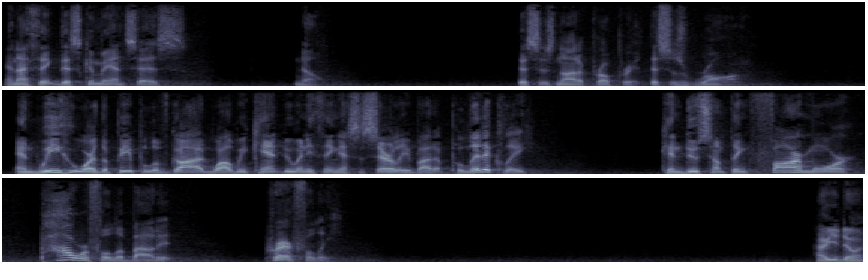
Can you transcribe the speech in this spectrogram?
And I think this command says no. This is not appropriate. This is wrong. And we who are the people of God, while we can't do anything necessarily about it politically, can do something far more powerful about it prayerfully. How are you doing?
